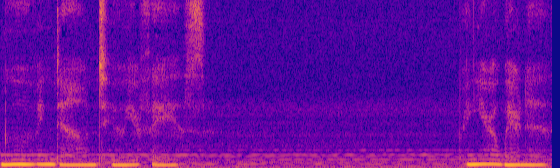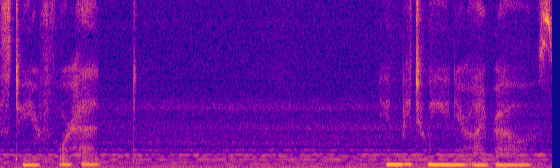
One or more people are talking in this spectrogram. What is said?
moving down to your face. Bring your awareness to your forehead, in between your eyebrows,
